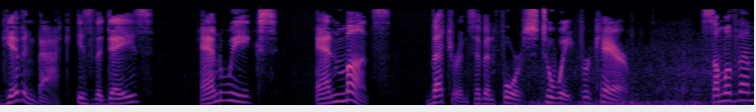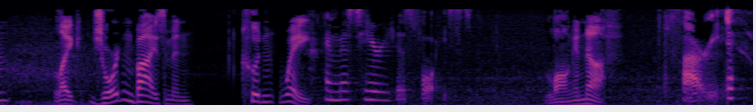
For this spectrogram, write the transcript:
given back is the days and weeks and months veterans have been forced to wait for care. Some of them, like Jordan Buisman, couldn't wait. I miss hearing his voice. Long enough. Sorry.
